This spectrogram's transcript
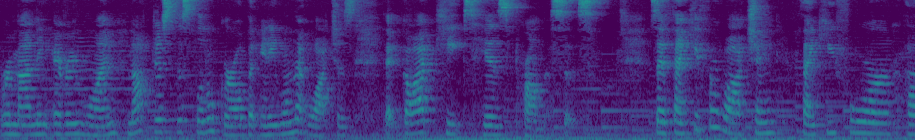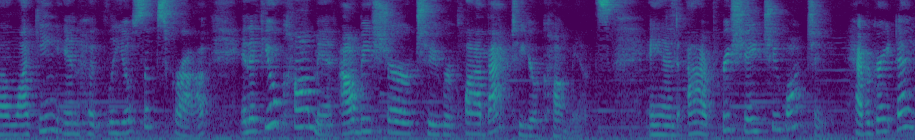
reminding everyone, not just this little girl, but anyone that watches, that God keeps his promises. So thank you for watching. Thank you for uh, liking and hopefully you'll subscribe. And if you'll comment, I'll be sure to reply back to your comments. And I appreciate you watching. Have a great day.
